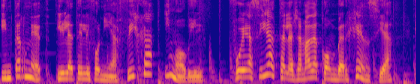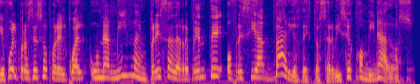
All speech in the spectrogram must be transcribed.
Internet y la telefonía fija y móvil. Fue así hasta la llamada convergencia, que fue el proceso por el cual una misma empresa de repente ofrecía varios de estos servicios combinados.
